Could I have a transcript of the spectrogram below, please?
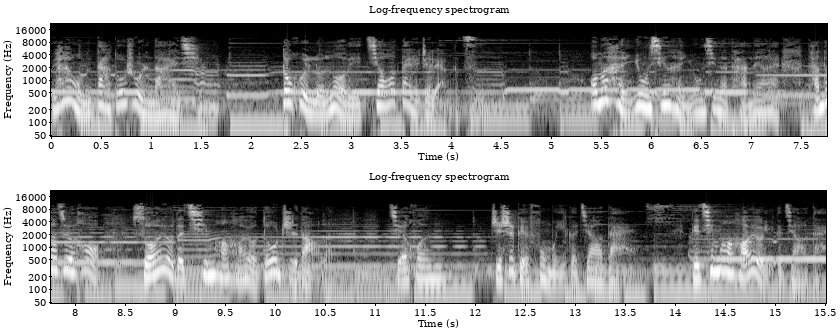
原来我们大多数人的爱情都会沦落为“交代”这两个字。我们很用心、很用心的谈恋爱，谈到最后，所有的亲朋好友都知道了，结婚只是给父母一个交代，给亲朋好友一个交代。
